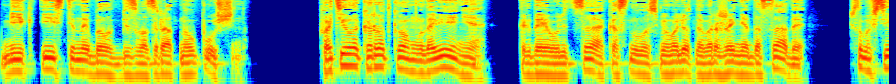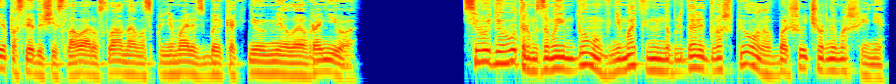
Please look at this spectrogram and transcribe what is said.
миг истины был безвозвратно упущен. Хватило короткого мгновения, когда его лица коснулось мимолетное выражение досады, чтобы все последующие слова Руслана воспринимались бы как неумелое вранье. «Сегодня утром за моим домом внимательно наблюдали два шпиона в большой черной машине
